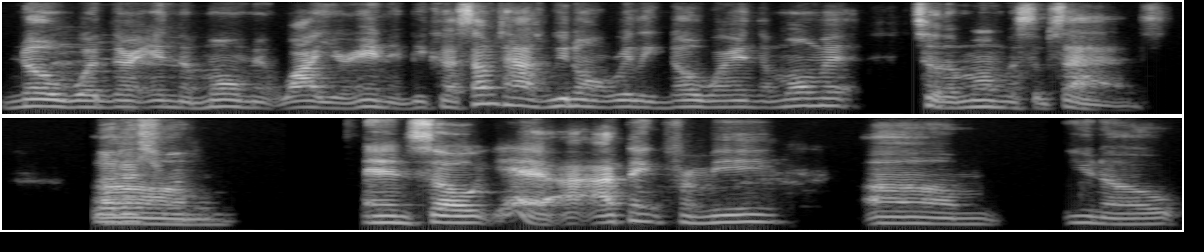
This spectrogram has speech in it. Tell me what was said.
know when they're in the moment while you're in it because sometimes we don't really know we're in the moment till the moment subsides. No, that's um, right. And so, yeah, I, I think for me, um, you know,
